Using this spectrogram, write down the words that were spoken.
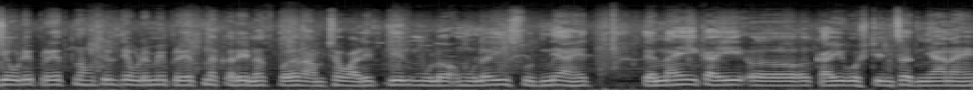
जेवढे प्रयत्न होतील तेवढे मी प्रयत्न करेनच. परत आमच्या वाडीतील मुलं मुलंही सुज्ञ आहेत. त्यांनाही काही काही गोष्टींचं ज्ञान आहे.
